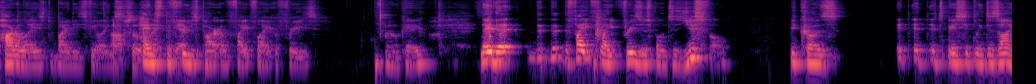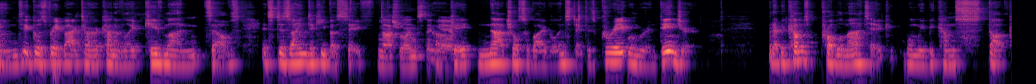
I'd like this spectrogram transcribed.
paralyzed by these feelings. Absolutely, hence the yeah. freeze part of fight flight or freeze. Okay. Now the, the the fight flight freeze response is useful because it, it, it's basically designed it goes right back to our kind of like caveman selves it's designed to keep us safe Natural instinct. Yeah. okay natural survival instinct it's great when we're in danger but it becomes problematic when we become stuck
